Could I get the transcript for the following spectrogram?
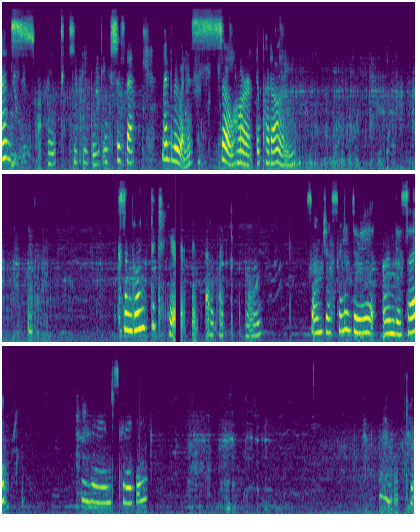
I'm sorry to keep you waiting. It's just that my blue one is so hard to put on. Because I'm going to it and I don't like going. So I'm just gonna do it on this side. And then just put it there. Okay.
